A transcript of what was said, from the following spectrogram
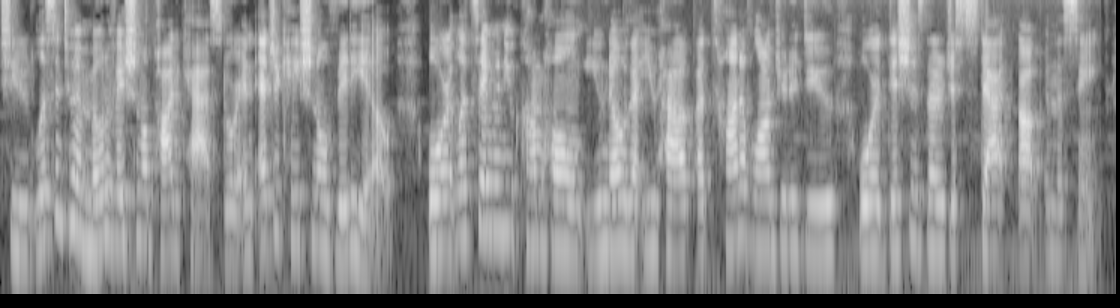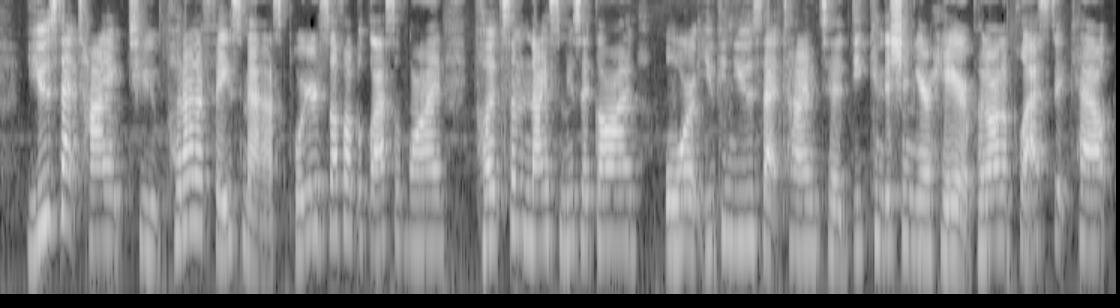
to listen to a motivational podcast or an educational video. Or let's say when you come home, you know that you have a ton of laundry to do or dishes that are just stacked up in the sink. Use that time to put on a face mask, pour yourself up a glass of wine, put some nice music on, or you can use that time to deep condition your hair, put on a plastic cap,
